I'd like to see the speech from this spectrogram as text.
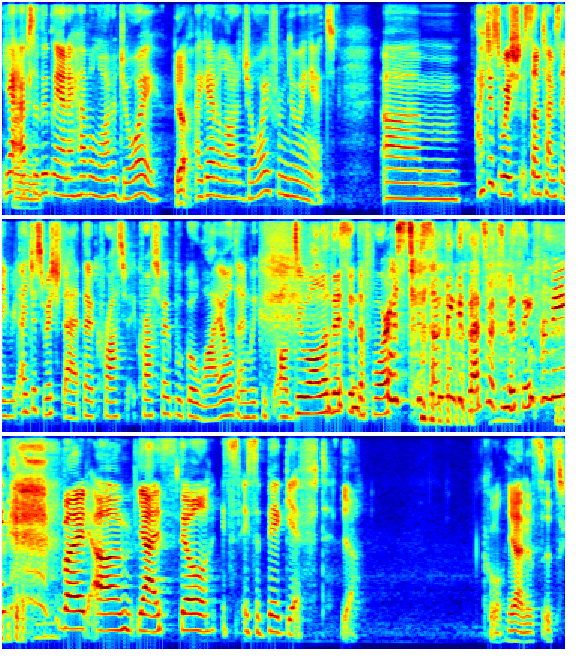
Yeah, I mean, absolutely. And I have a lot of joy. Yeah. I get a lot of joy from doing it. Um, I just wish sometimes I, I just wish that the cross, CrossFit would go wild and we could all do all of this in the forest or something because that's what's missing for me. But um, yeah, it's still it's it's a big gift. Yeah. Cool. Yeah, and it's it's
